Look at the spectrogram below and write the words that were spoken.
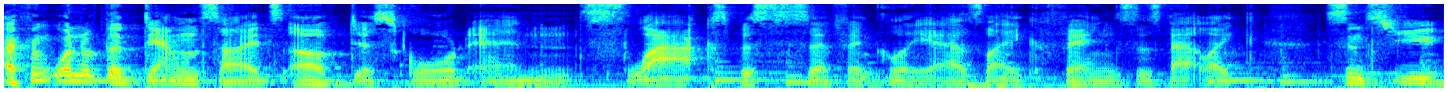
I think one of the downsides of Discord and Slack specifically as like things is that like since you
